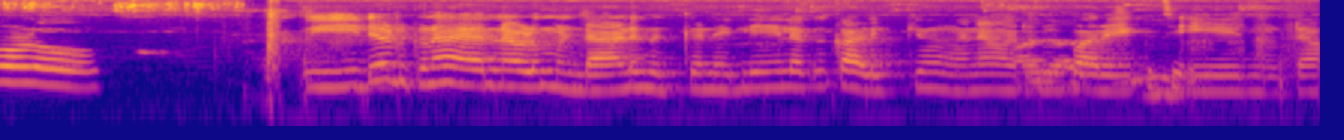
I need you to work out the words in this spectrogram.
പൂവടി വീഡിയോ എടുക്കണ കാരണം അവൾ മിണ്ടാണ്ട് നിക്കണില്ലെങ്കിലൊക്കെ കളിക്കും. അങ്ങനെ ഓരോന്ന് പറയുകയൊക്കെ ചെയ്യായിരുന്നു കേട്ടാ.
